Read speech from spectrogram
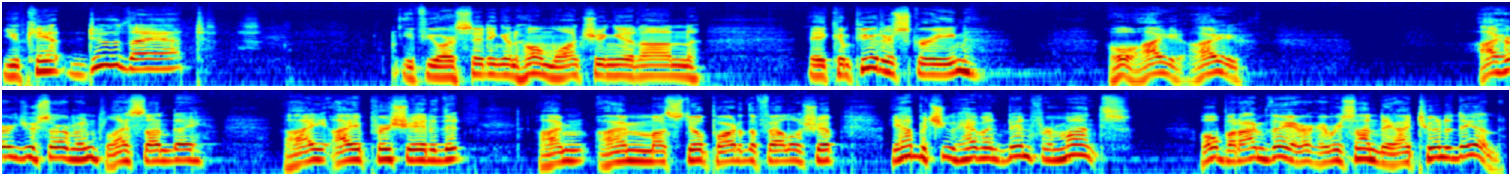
You can't do that if you are sitting at home watching it on a computer screen. Oh, I, I I heard your sermon last Sunday. I, I appreciated it. I'm, I'm uh, still part of the fellowship. Yeah, but you haven't been for months. Oh, but I'm there every Sunday. I tune it in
